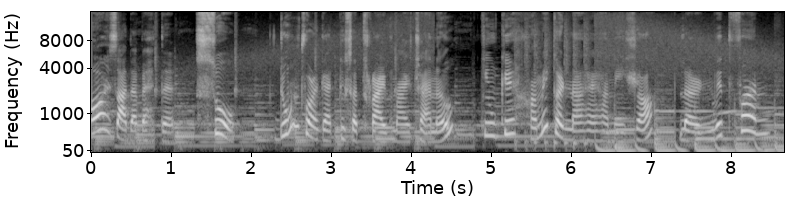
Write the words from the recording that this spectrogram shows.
और ज़्यादा बेहतर। So don't forget to subscribe my channel क्योंकि हमें करना है हमेशा लर्न विद फन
